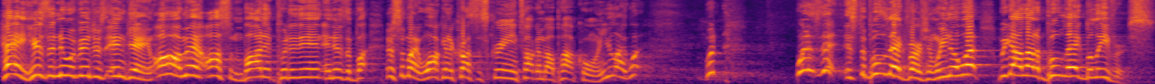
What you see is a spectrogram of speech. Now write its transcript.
hey, here's the new Avengers Endgame. Oh man, awesome. Bought it, put it in, and there's, a, there's somebody walking across the screen talking about popcorn. You're like, what? What, what is that? It's the bootleg version. Well, you know what? We got a lot of bootleg believers.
